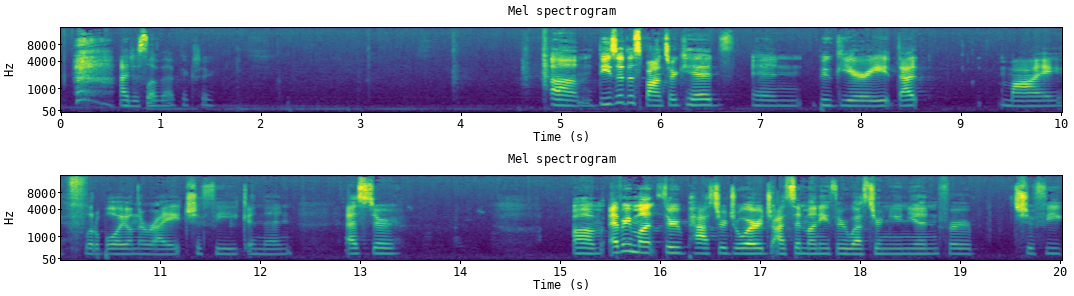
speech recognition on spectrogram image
I just love that picture. Um, these are the sponsor kids in Bugiri. That my little boy on the right, Shafiq, and then Esther um, every month through Pastor George, I send money through Western Union for Shafiq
